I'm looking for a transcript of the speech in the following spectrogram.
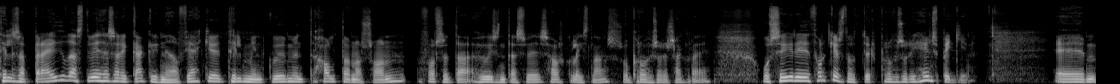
til þess að bregðast við þessari gaggríni þá fekk ég til mín Guðmund Háldánarsson, fórseta hugisindasviðs Háskóla Íslands og professor í sakfræði og Sigriði Þorgersdóttur, professor í heimsbyggi. Um,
